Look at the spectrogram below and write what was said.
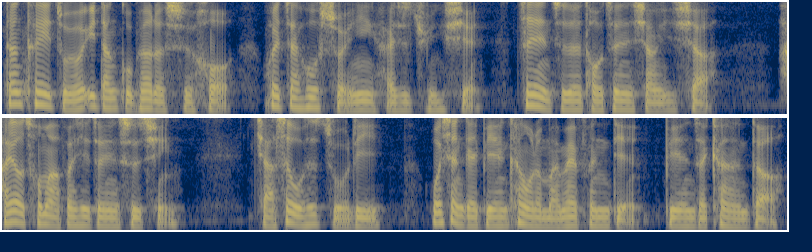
当可以左右一档股票的时候，会在乎水印还是均线？这点值得投资人想一下。还有筹码分析这件事情。假设我是主力，我想给别人看我的买卖分点，别人才看得到，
